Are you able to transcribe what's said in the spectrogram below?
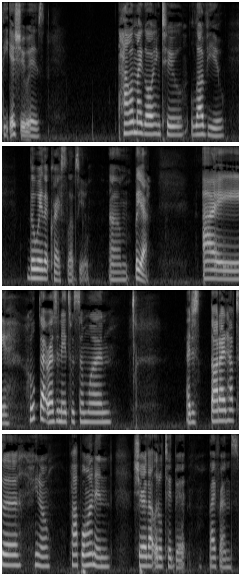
The issue is how am I going to love you the way that Christ loves you? Um, but yeah, I hope that resonates with someone. I just thought I'd have to, you know, pop on and share that little tidbit. Bye, friends.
